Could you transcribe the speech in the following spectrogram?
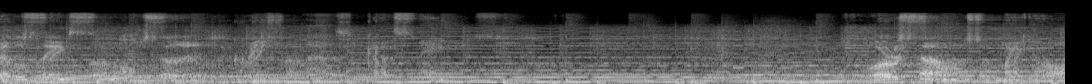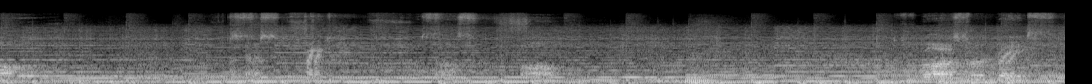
For noble things understood, grateful as God's names. War stones to mighty all. Steps frightening, souls fall. Wars for breaks and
